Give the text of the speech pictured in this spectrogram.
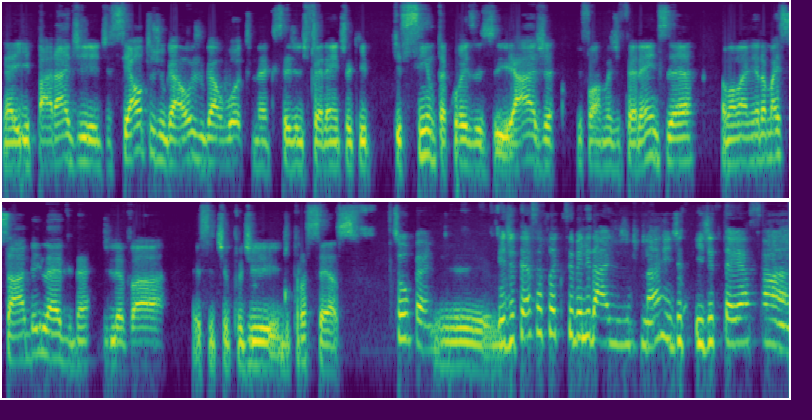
né, e parar de, de se auto-julgar ou julgar o outro, né, que seja diferente, ou que, que sinta coisas e haja de formas diferentes, é é uma maneira mais sábia e leve, né, de levar esse tipo de, de processo. Super. E... e... de ter essa flexibilidade, né, e de, e de ter essa...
